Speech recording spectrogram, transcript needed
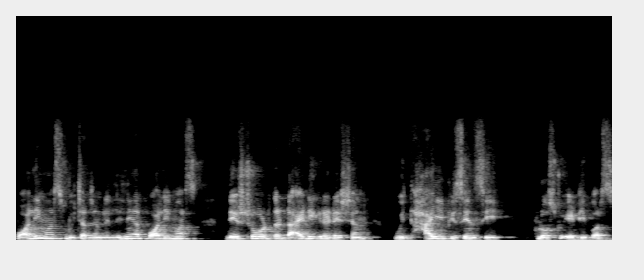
polymers, which are generally linear polymers, they showed the dye degradation with high efficiency close to 80%.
